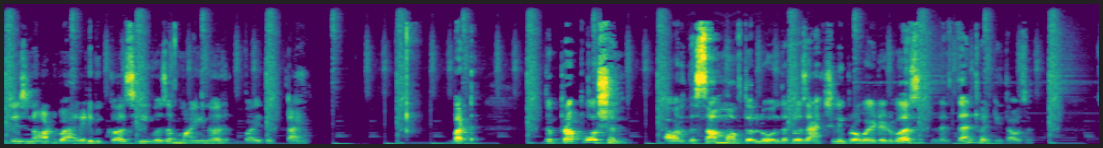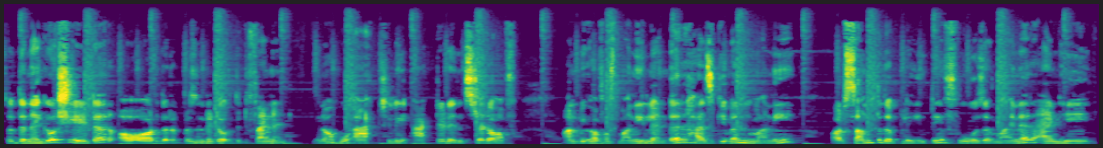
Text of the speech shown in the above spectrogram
it is not valid because he was a minor by the time. But the proportion or the sum of the loan that was actually provided was less than 20000 so the negotiator or the representative of the defendant you know who actually acted instead of on behalf of money lender has given money or sum to the plaintiff who was a minor and he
